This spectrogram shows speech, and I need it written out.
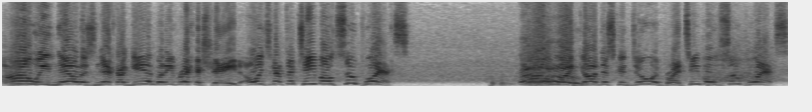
Oh, he nailed his neck again, but he ricocheted. Oh, he's got the T-bone suplex. Oh my God, this could do it, Brad. T-bone suplex.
